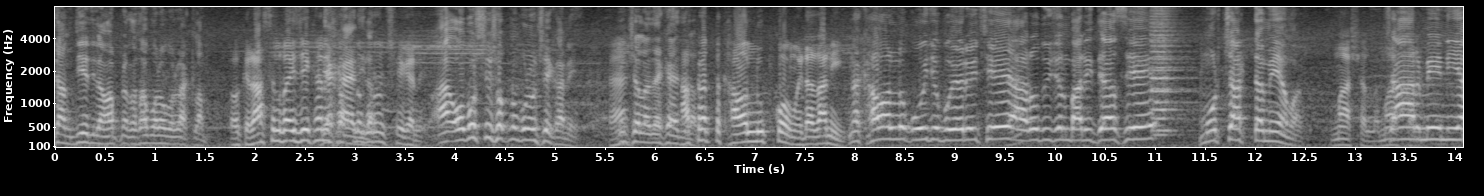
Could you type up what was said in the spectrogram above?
যান দিয়ে দিলাম আপনার কথা বরাবর রাখলাম। ওকে রাসেল ভাই যেখানে দেখায় স্বপ্ন পূরণ সেখানে? অবশ্যই স্বপ্ন পূরণ সেখানে। হ্যাঁ? ইনশাল্লাহ দেখায় দিলাম। আপনার তো খাওয়ার লোক কম এটা জানি। না খাওয়ার লোক ওই যে বয়ে রয়েছে আরও দুইজন বাড়িতে আছে মোট চারটা মেয়ে আমার। মাশাআল্লাহ চার মেয়ে নিয়ে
